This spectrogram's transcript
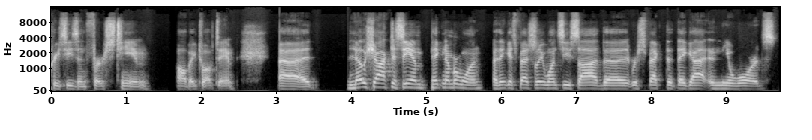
preseason first team, all Big 12 team. Uh, no shock to see him pick number one. I think, especially once you saw the respect that they got in the awards.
